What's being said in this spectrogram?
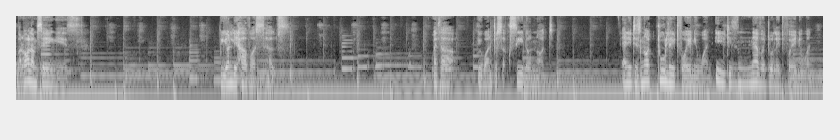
But all I'm saying is, we only have ourselves. Whether we want to succeed or not. And it is not too late for anyone. It is never too late for anyone.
